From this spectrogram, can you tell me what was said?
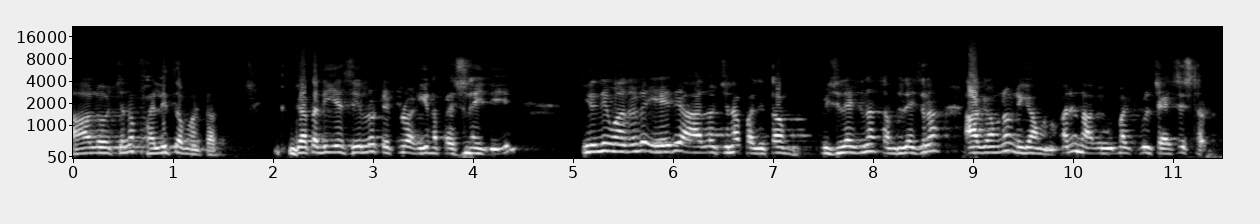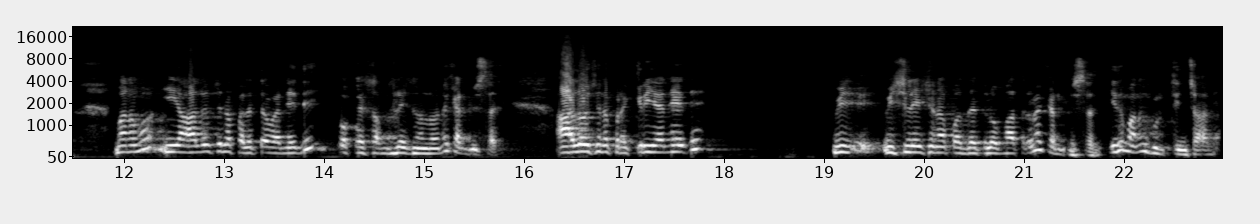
ఆలోచన ఫలితం అంటారు. గత డిఎస్సిలో టెట్లో అడిగిన ప్రశ్న ఇది. ఇన్ని వనరులు ఏది ఆలోచన ఫలితం విశ్లేషణ సంశ్లేషణ ఆగమనం నిగమనం అని నాలుగు మల్టిపుల్ చాయిస్ ఇస్తాడు. మనము ఈ ఆలోచన ఫలితం అనేది ఒక సంశ్లేషణలోనే కనిపిస్తుంది. ఆలోచన ప్రక్రియ అనేది వి విశ్లేషణ పద్ధతిలో మాత్రమే కనిపిస్తుంది. ఇది మనం గుర్తించాలి.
